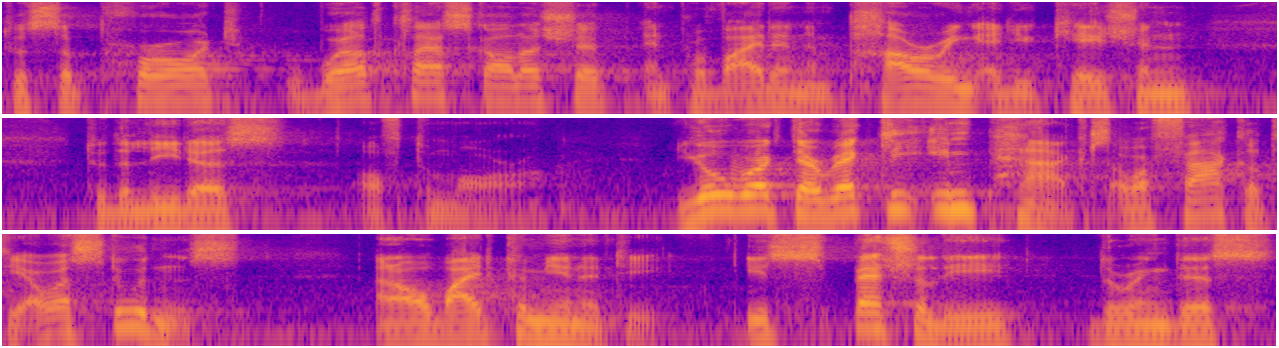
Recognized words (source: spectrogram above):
to support world-class scholarship and provide an empowering education to the leaders of tomorrow. Your work directly impacts our faculty, our students, and our wide community, especially during this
